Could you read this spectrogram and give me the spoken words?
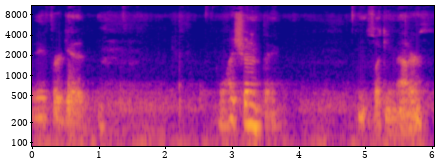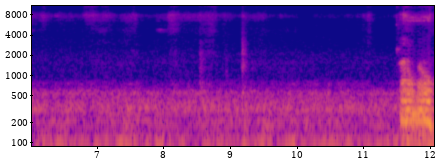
They forget. Why shouldn't they? Doesn't fucking matter. I don't know.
